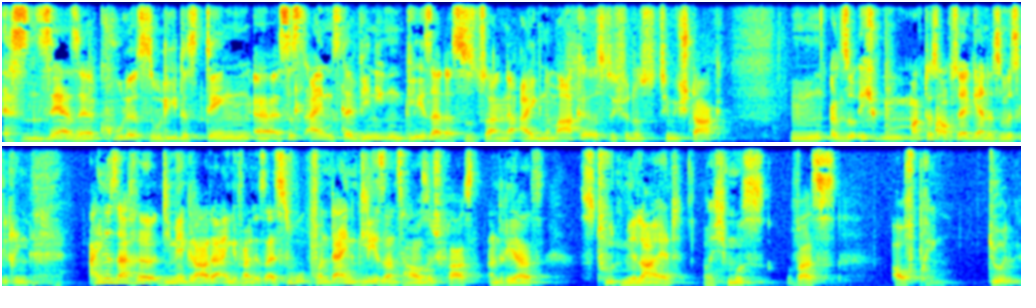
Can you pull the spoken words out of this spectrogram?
es ist ein sehr, sehr cooles, solides Ding. Äh, es ist eines der wenigen Gläser, das sozusagen eine eigene Marke ist. Ich finde das ziemlich stark. Mm, also ich mag das auch sehr gerne, das ein Whisky trinken. Eine Sache, die mir gerade eingefallen ist, als du von deinen Gläsern zu Hause sprachst, Andreas, es tut mir leid, aber ich muss was aufbringen. Du.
